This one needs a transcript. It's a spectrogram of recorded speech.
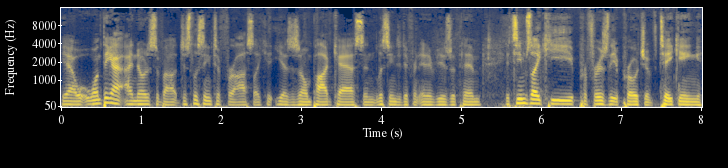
Yeah, well, one thing I, I noticed about just listening to Firas, like he has his own podcast and listening to different interviews with him, it seems like he prefers the approach of taking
